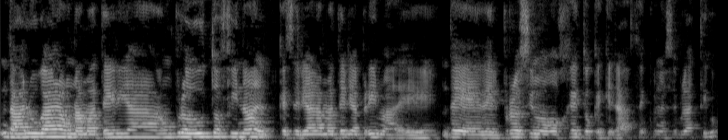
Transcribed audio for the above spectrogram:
da lugar a una materia, a un producto final, que sería la materia prima del próximo objeto que quieras hacer con ese plástico,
